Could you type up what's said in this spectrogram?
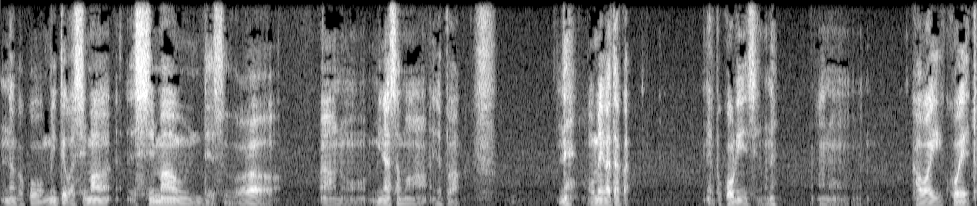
ー、なんかこう見てはしま、しまうんですが、あの、皆様、やっぱ、ね、お目が高い。やっぱコリン氏のね、あの、可愛い声と、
